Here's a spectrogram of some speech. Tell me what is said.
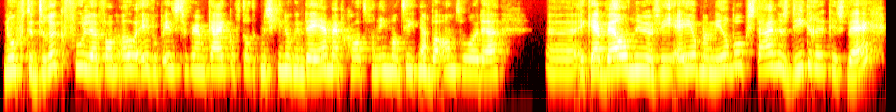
nog de druk voelen van, oh, even op Instagram kijken of dat ik misschien nog een DM heb gehad van iemand die ik moet beantwoorden. Uh, ik heb wel nu een VE op mijn mailbox staan, dus die druk is weg.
